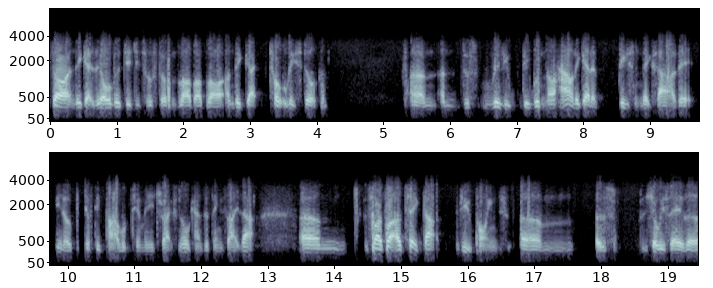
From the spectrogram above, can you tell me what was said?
start and they get the older digital stuff and blah blah blah, and they get totally stuck, um, and just really they wouldn't know how to get a decent mix out of it. You know, just they pile up too many tracks and all kinds of things like that. Um, so I thought I'd take that viewpoint um, as, shall we say, the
